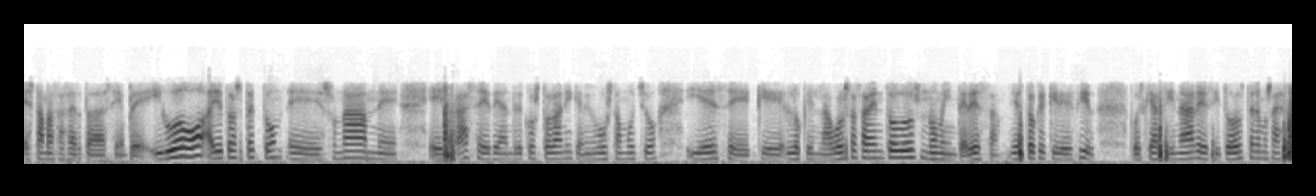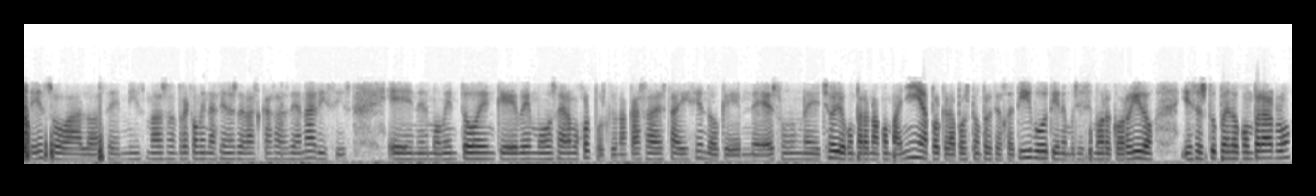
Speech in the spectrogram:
está más acertada siempre. Y luego hay otro aspecto, es una frase de André Costolani que a mí me gusta mucho y es que lo que en la bolsa saben todos no me interesa. ¿Y esto qué quiere decir? Pues que al final, si todos tenemos acceso a las mismas recomendaciones de las casas de análisis, en el momento en que a lo mejor pues que una casa está diciendo que es un chollo comprar una compañía porque le ha puesto un precio objetivo, tiene muchísimo recorrido y es estupendo comprarlo,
